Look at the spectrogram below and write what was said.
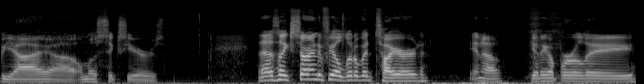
BI uh, almost six years, and I was like starting to feel a little bit tired. You know, getting up early.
